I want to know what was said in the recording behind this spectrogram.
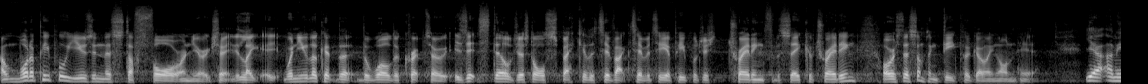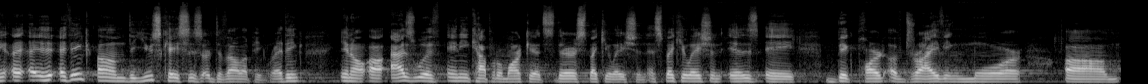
And what are people using this stuff for on your exchange? Like when you look at the, the world of crypto, is it still just all speculative activity? Are people just trading for the sake of trading? Or is there something deeper going on here? Yeah, I mean, I, I think um, the use cases are developing. Right? I think, you know, uh, as with any capital markets, there is speculation, and speculation is a big part of driving more um,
